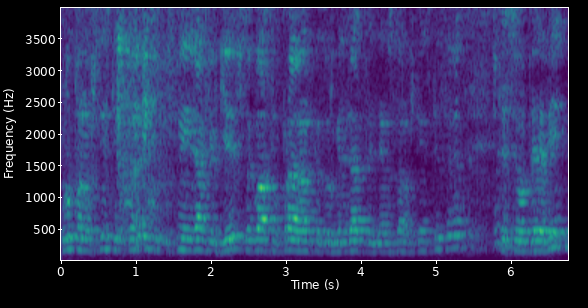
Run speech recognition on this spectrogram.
група на общинските съветници от господин Илян Георгиев, съгласно правилника за организацията и дейността на Общинския съвет, ще се обяви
